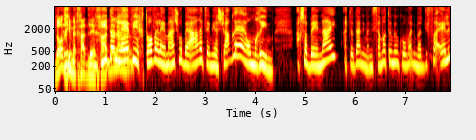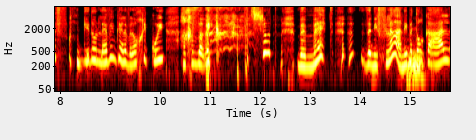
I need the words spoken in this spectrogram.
לא הולכים אחד לאחד, גדעון אלא- לוי יכתוב עליהם משהו בהארץ, הם ישר אה, אומרים. עכשיו, בעיניי, אתה יודע, אם אני שמה אותם במקום, אני מעדיפה אלף גדעון לויים כאלה, ולא חיקוי אכזרי. פשוט, באמת, זה נפלא. אני בתור קהל,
